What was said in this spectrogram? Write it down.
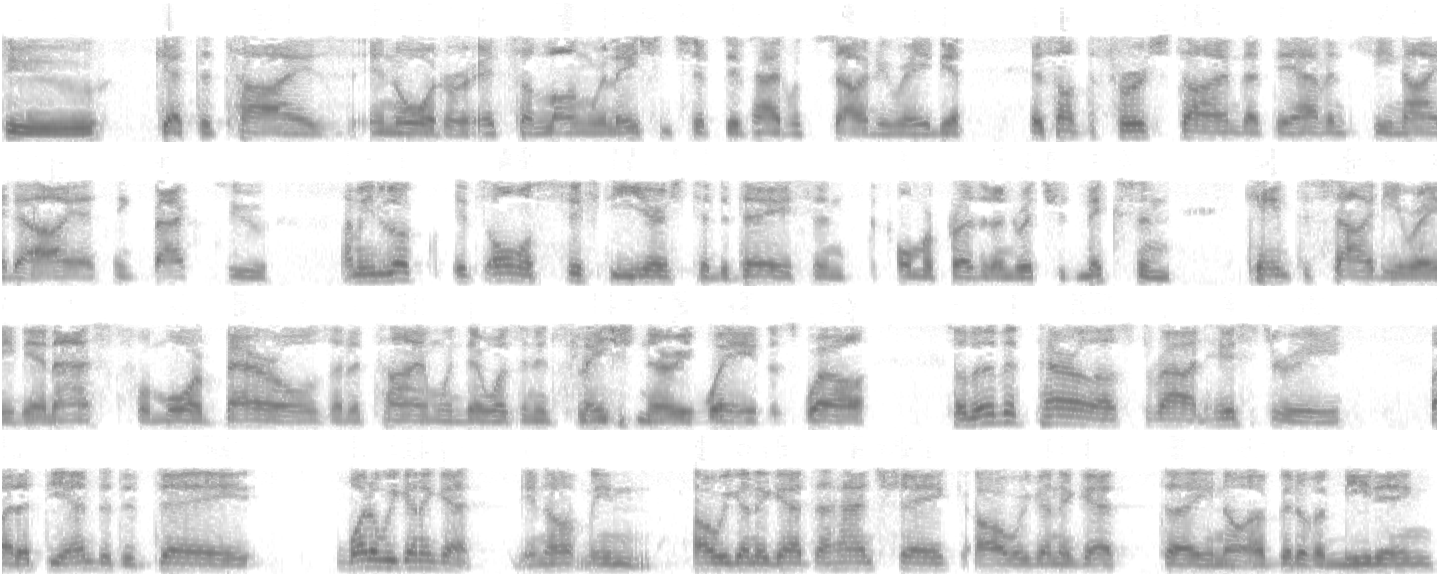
to get the ties in order. It's a long relationship they've had with Saudi Arabia. It's not the first time that they haven't seen eye to eye. I think back to, I mean, look, it's almost 50 years to the day since the former President Richard Nixon came to Saudi Arabia and asked for more barrels at a time when there was an inflationary wave as well. So a little bit parallels throughout history, but at the end of the day, what are we going to get? You know, I mean, are we going to get a handshake? Are we going to get, uh, you know, a bit of a meeting?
